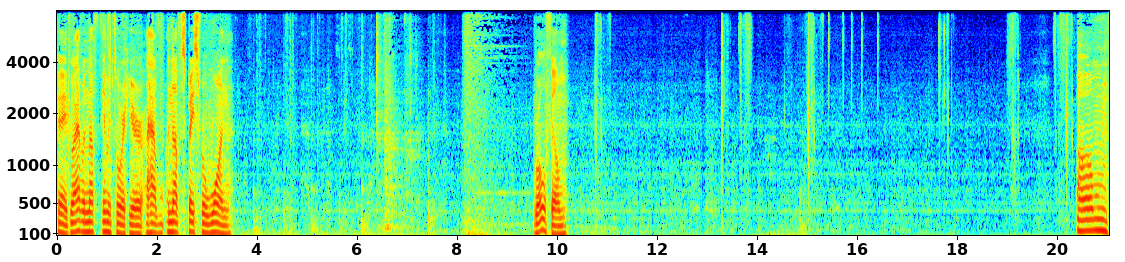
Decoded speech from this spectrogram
Okay, do I have enough inventory here? I have enough space for one. Roll film. Um,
